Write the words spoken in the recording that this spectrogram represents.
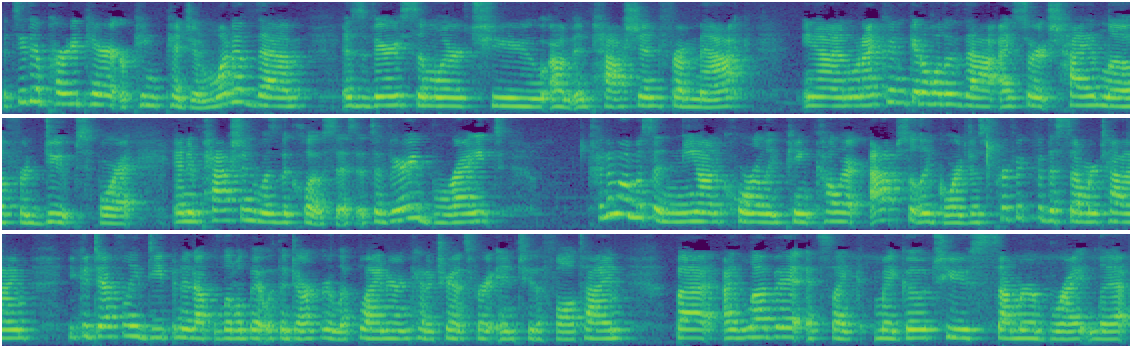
it's either Party Parrot or Pink Pigeon. One of them is very similar to um, Impassioned from MAC. And when I couldn't get a hold of that, I searched high and low for dupes for it. And Impassioned was the closest. It's a very bright, kind of almost a neon corally pink color. Absolutely gorgeous. Perfect for the summertime. You could definitely deepen it up a little bit with a darker lip liner and kind of transfer it into the fall time. But I love it. It's like my go-to summer bright lip.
